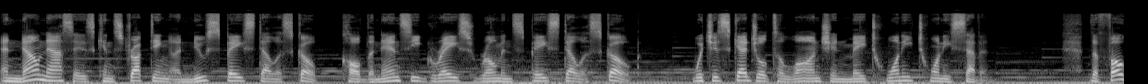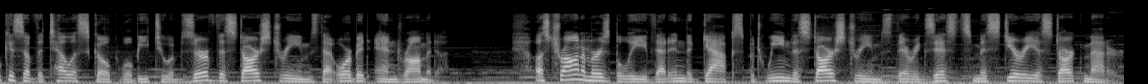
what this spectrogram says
And now NASA is constructing a new space telescope called the Nancy Grace Roman Space Telescope, which is scheduled to launch in May 2027. The focus of the telescope will be to observe the star streams that orbit Andromeda. Astronomers believe that in the gaps between the star streams there exists mysterious dark matter.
